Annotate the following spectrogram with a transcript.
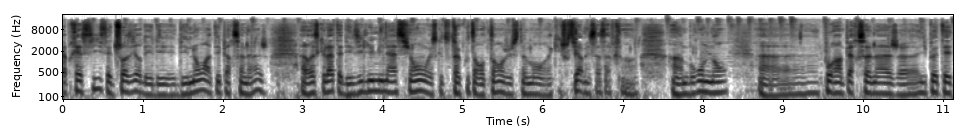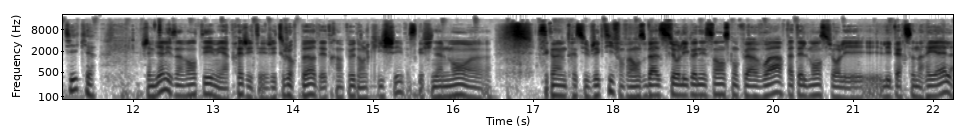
apprécies, c'est de choisir des, des, des, noms à tes personnages. Alors est-ce que là, tu as des illuminations ou est-ce que tout à coup, tu entends justement quelque chose dire, mais ça, ça ferait un, un bon nom euh, pour un personnage euh, hypothétique? J'aime bien les inventer, mais après, j'ai toujours peur d'être un peu dans le cliché parce que finalement, euh, c'est quand même très subjectif. Enfin, on se base sur les connaissances qu'on peut avoir, pas tellement sur les, les personnes réelles.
